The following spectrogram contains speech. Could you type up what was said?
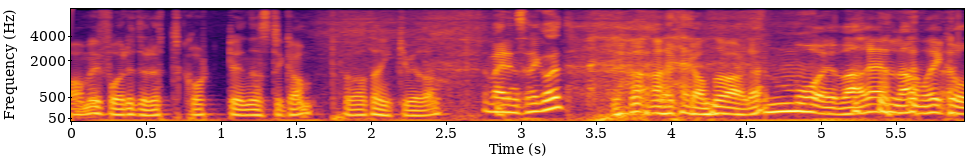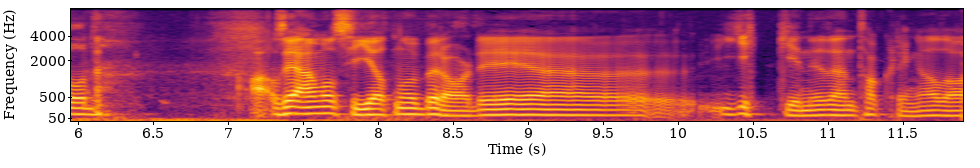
Hva om vi får et rødt kort i neste kamp? Hva tenker vi da? verdensrekord. Ja, kan det være Det det? må jo være en eller annen rekord. Altså Jeg må si at når Berardi gikk inn i den taklinga da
